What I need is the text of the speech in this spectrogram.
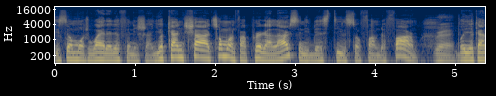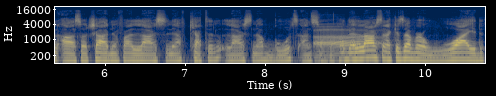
it's a much wider definition. You can charge someone for predial larceny if they steal stuff from the farm, right. but you can also charge them for larceny of cattle, larceny of goats, and so ah. forth. The larceny is a very wide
